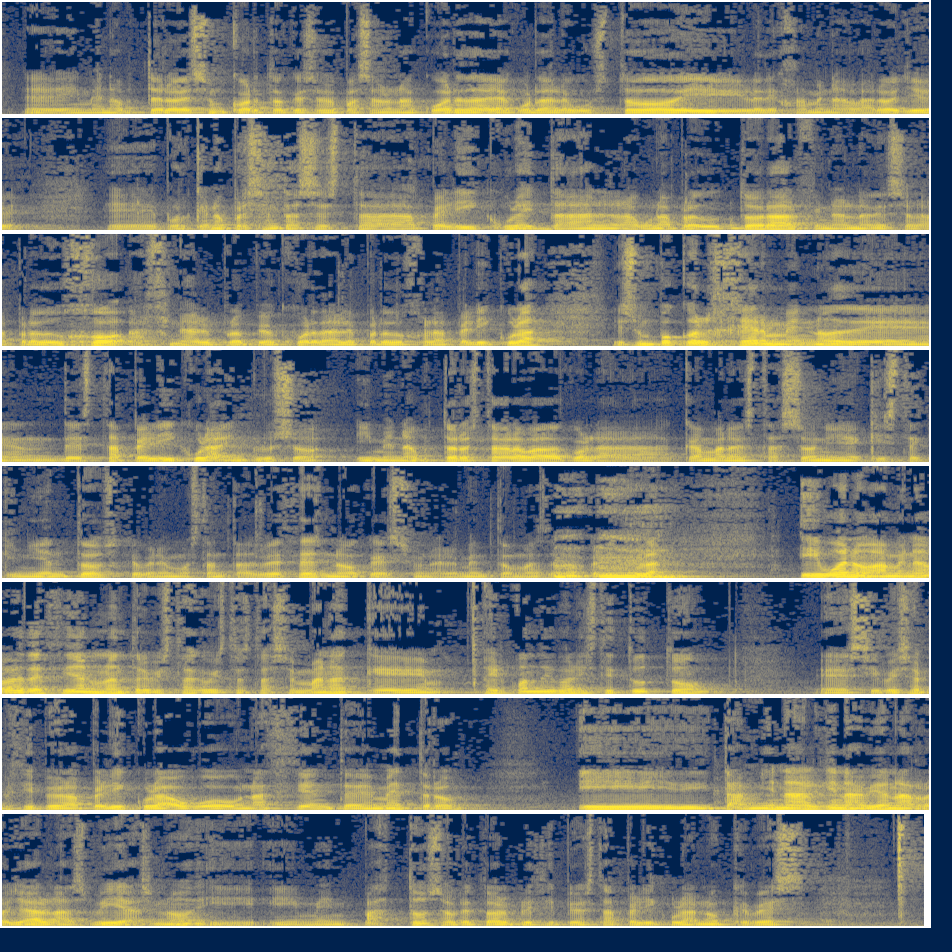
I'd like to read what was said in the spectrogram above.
Eh, Himenóptero es un corto que se lo pasaron a Cuerda y a Cuerda le gustó y le dijo a Amenábar, oye, eh, ¿por qué no presentas esta película y tal en alguna productora? Al final nadie se la produjo, al final el propio Cuerda le produjo la película. Es un poco el germen ¿no? de, de esta película, incluso Hymenoptero está grabado con la cámara esta Sony XT500, que veremos tantas veces, ¿no? que es un elemento más de la película. Y bueno, Amenábar decía en una entrevista que he visto esta semana que él cuando iba al instituto, eh, si veis al principio de la película, hubo un accidente de metro y también a alguien habían arrollado las vías, ¿no? Y, y me impactó sobre todo al principio de esta película, ¿no? Que ves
